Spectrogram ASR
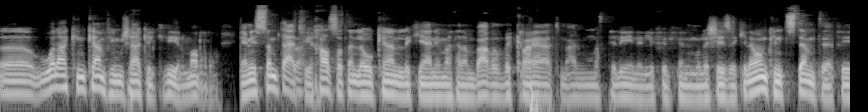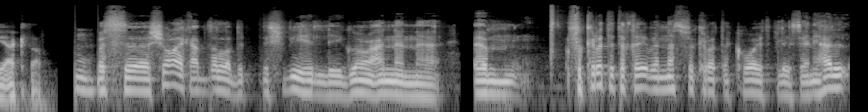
آه، ولكن كان في مشاكل كثير مرة. يعني استمتعت. فيه خاصة لو كان لك يعني مثلا بعض الذكريات مع الممثلين اللي في الفيلم ولا شيء زي كذا ممكن تستمتع فيه أكثر. بس آه، شو رأيك عبد الله بالتشبيه اللي يقولون عنه إنه أم، فكرته تقريبا نفس فكرة كوايت بليس يعني هل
